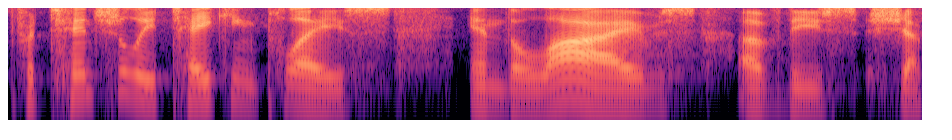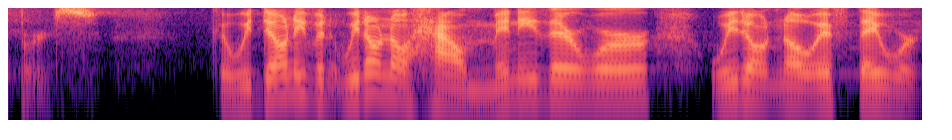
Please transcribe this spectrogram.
potentially taking place in the lives of these shepherds. We don't even we don't know how many there were. We don't know if they were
